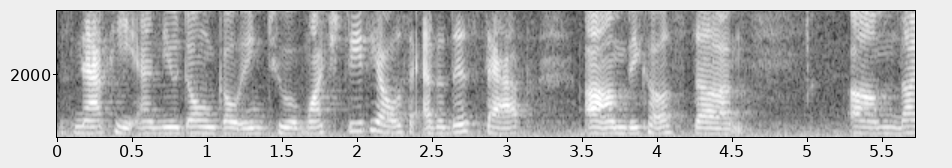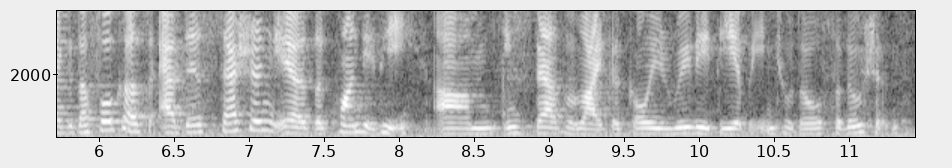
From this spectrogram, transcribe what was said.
snappy, and you don't go into much details at this step um, because the um, like the focus at this session is quantity um, instead of like going really deep into those solutions.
